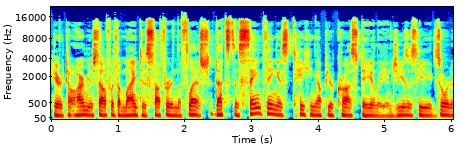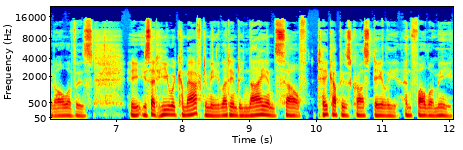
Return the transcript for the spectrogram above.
here to arm yourself with a mind to suffer in the flesh. That's the same thing as taking up your cross daily. And Jesus, he exhorted all of his, he, he, said, He would come after me, let him deny himself, take up his cross daily, and follow me.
